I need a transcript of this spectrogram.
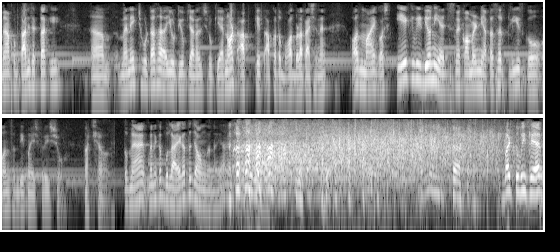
मैं आपको बता नहीं सकता कि मैंने एक छोटा सा यूट्यूब चैनल शुरू किया है। नॉट आपके आपका तो बहुत बड़ा पैशन है। और माय गॉश एक वीडियो नहीं है जिसमें कमेंट नहीं आता। Sir please go on Sandeep Maheshwari show अच्छा। तो मैं मैंने कहा बुलाएगा तो जाऊँगा ना यार। बट टू बी फेयर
